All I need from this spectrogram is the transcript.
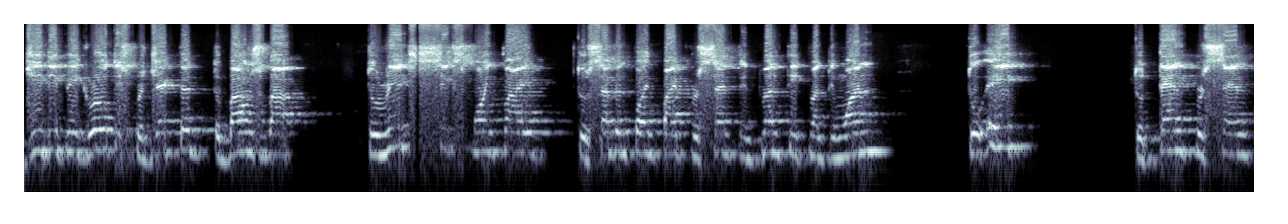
GDP growth is projected to bounce back to reach 6.5 to 7.5 percent in 2021 to 8 to 10 percent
